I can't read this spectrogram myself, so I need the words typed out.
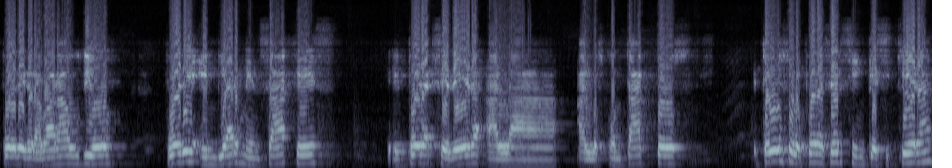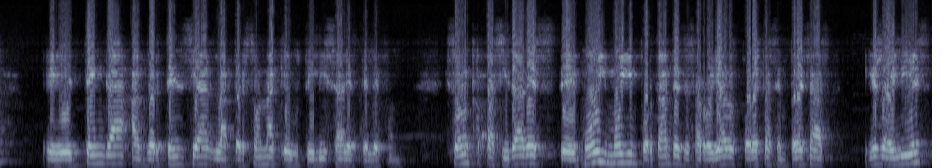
puede grabar audio, puede enviar mensajes, eh, puede acceder a, los contactos, todo eso lo puede hacer sin que siquiera eh, tenga advertencia la persona que utiliza el teléfono. Son capacidades eh, muy, muy importantes desarrolladas por estas empresas israelíes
